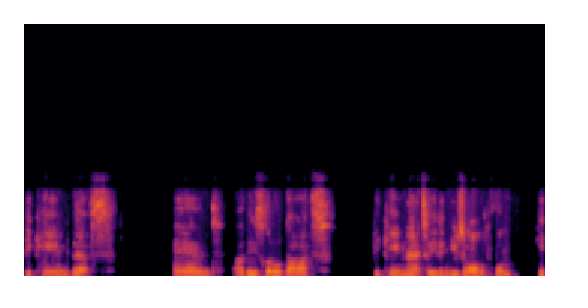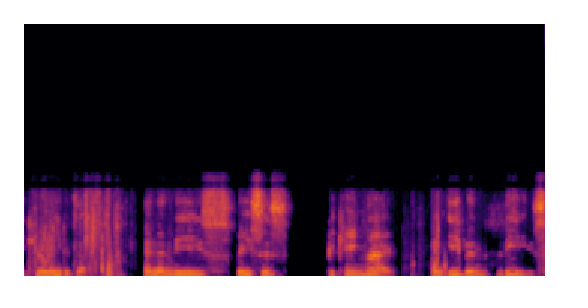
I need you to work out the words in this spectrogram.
became this. And uh, these little dots became that. So he didn't use all of them. He curated them. And then these spaces became that. And even these.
